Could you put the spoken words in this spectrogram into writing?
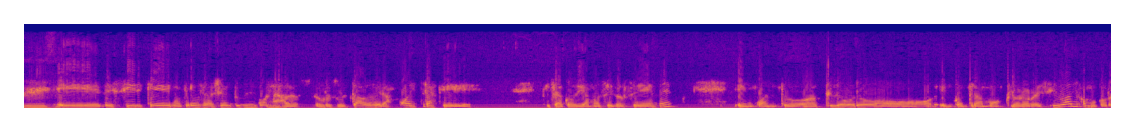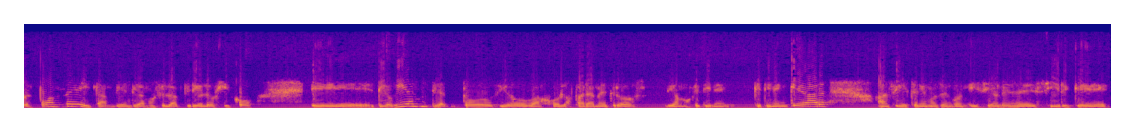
eh, decir que nosotros ayer tuvimos los resultados de las muestras que, que sacó, digamos, el OCM. En cuanto a cloro, encontramos cloro residual como corresponde y también, digamos, el bacteriológico eh, dio bien, todo dio bajo los parámetros digamos que tienen que tienen que dar. Así estaremos en condiciones de decir que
